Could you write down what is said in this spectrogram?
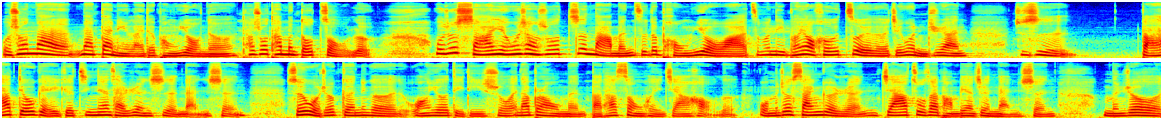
我说那那带你来的朋友呢？他说他们都走了。我就傻眼，我想说这哪门子的朋友啊？怎么你朋友喝醉了，结果你居然就是把他丢给一个今天才认识的男生？所以我就跟那个网友弟弟说，那不然我们把他送回家好了。我们就三个人加坐在旁边的这个男生，我们就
